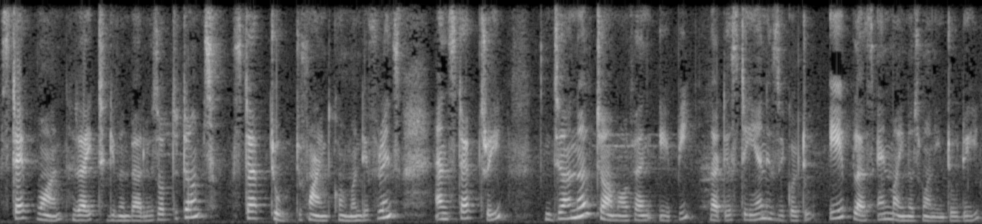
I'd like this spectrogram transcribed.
Step 1. Write given values of the terms. Step 2. To find common difference. And step 3 General term of an AP that is Tn is equal to A plus n minus 1 into D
